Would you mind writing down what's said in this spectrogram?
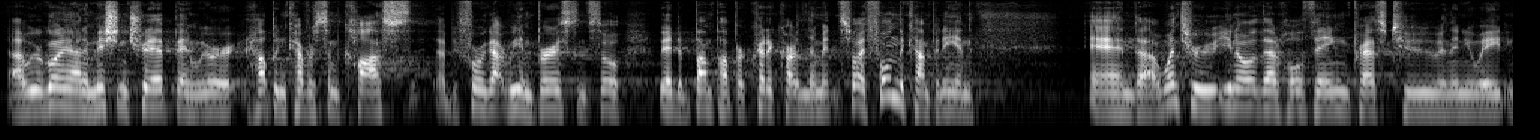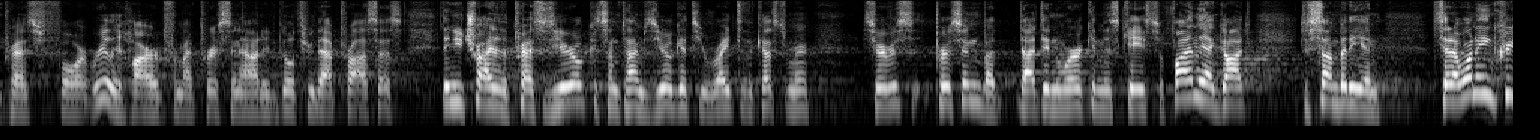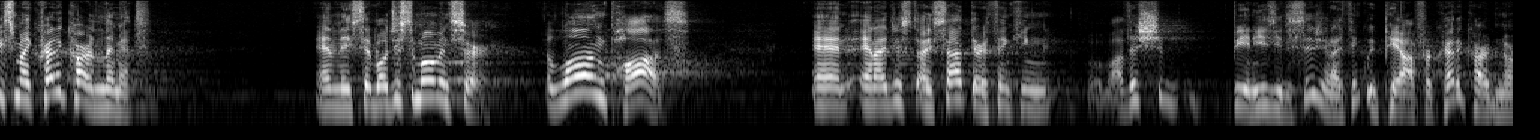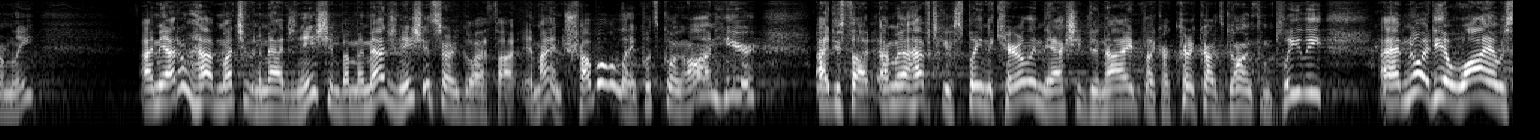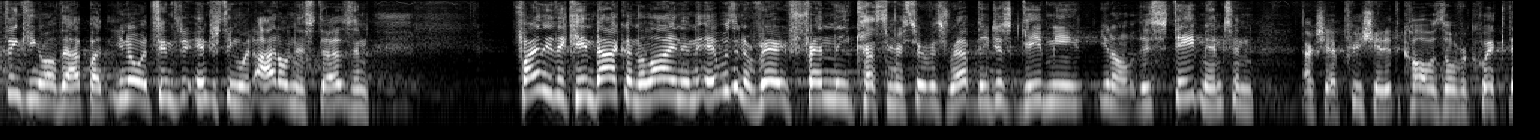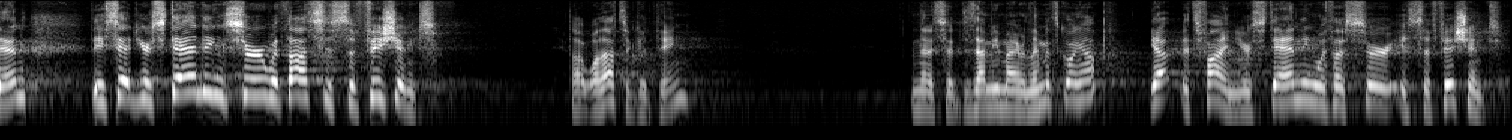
Uh, we were going on a mission trip and we were helping cover some costs uh, before we got reimbursed, and so we had to bump up our credit card limit. So I phoned the company and and uh, went through you know that whole thing press two and then you wait and press four really hard for my personality to go through that process then you try to press zero because sometimes zero gets you right to the customer service person but that didn't work in this case so finally i got to somebody and said i want to increase my credit card limit and they said well just a moment sir a long pause and, and i just i sat there thinking well this should be an easy decision i think we pay off our credit card normally I mean, I don't have much of an imagination, but my imagination started to go, I thought, am I in trouble? Like, what's going on here? I just thought, I'm going to have to explain to Carolyn. They actually denied, like, our credit card's gone completely. I have no idea why I was thinking all that, but you know, it's interesting what idleness does. And finally, they came back on the line, and it wasn't a very friendly customer service rep. They just gave me, you know, this statement, and actually, I appreciate it. The call was over quick then. They said, Your standing, sir, with us is sufficient. I thought, well, that's a good thing. And then I said, Does that mean my limit's going up? Yep, it's fine. Your standing with us, sir, is sufficient.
